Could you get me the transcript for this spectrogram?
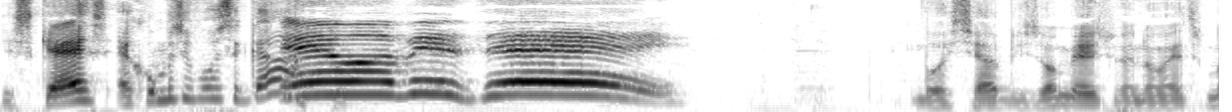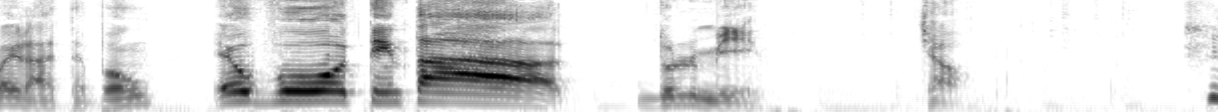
Esquece, é como se fosse gato. Eu avisei! Você avisou mesmo, eu não entro mais lá, tá bom? Eu vou tentar dormir. Tchau.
